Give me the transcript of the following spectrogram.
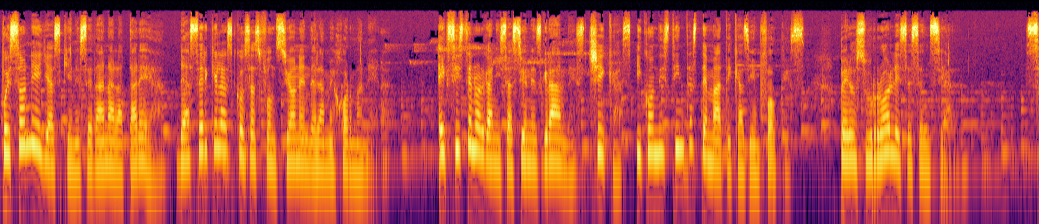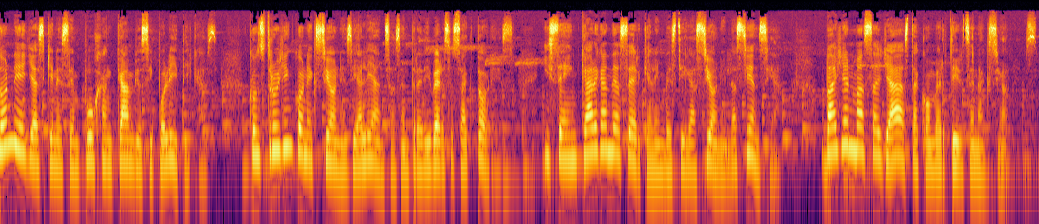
pues son ellas quienes se dan a la tarea de hacer que las cosas funcionen de la mejor manera. Existen organizaciones grandes, chicas y con distintas temáticas y enfoques, pero su rol es esencial. Son ellas quienes empujan cambios y políticas, construyen conexiones y alianzas entre diversos actores y se encargan de hacer que la investigación y la ciencia vayan más allá hasta convertirse en acciones.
